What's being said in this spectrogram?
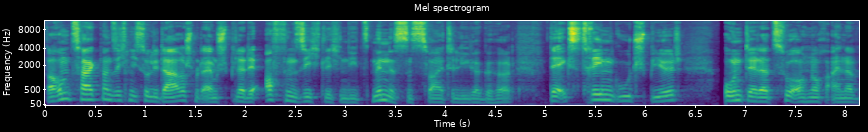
Warum zeigt man sich nicht solidarisch mit einem Spieler, der offensichtlich in die mindestens zweite Liga gehört, der extrem gut spielt und der dazu auch noch eine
